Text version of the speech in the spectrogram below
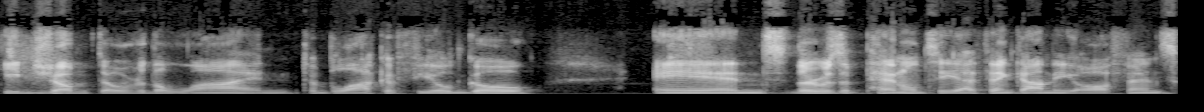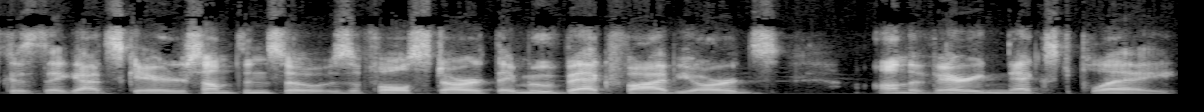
He jumped over the line to block a field goal, and there was a penalty. I think on the offense because they got scared or something. So it was a false start. They moved back five yards. On the very next play,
